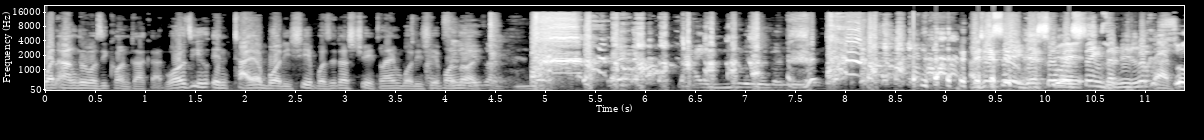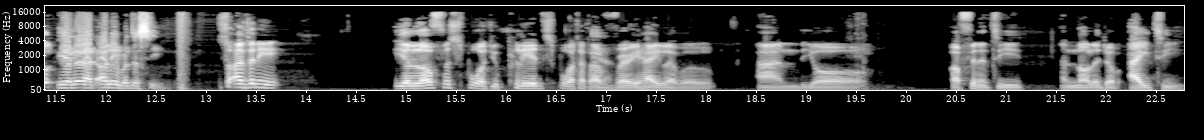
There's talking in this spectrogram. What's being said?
What angle was the contact at? What was the entire body shape? Was it a straight line body shape or not? I knew you were gonna do. I just saying, there's so Yeah, much yeah. things that we look at, So- you know, that unable to see. So Anthony, your love for sport, you played sport at a very high level, and your affinity and knowledge of IT.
